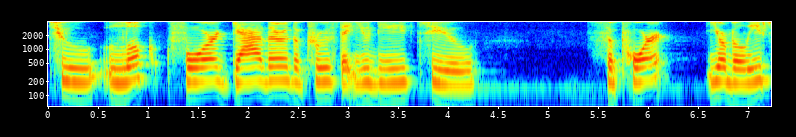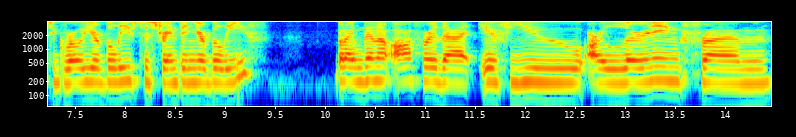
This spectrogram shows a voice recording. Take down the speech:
to look for, gather the proof that you need to support your belief, to grow your belief, to strengthen your belief. But I'm going to offer that if you are learning from,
